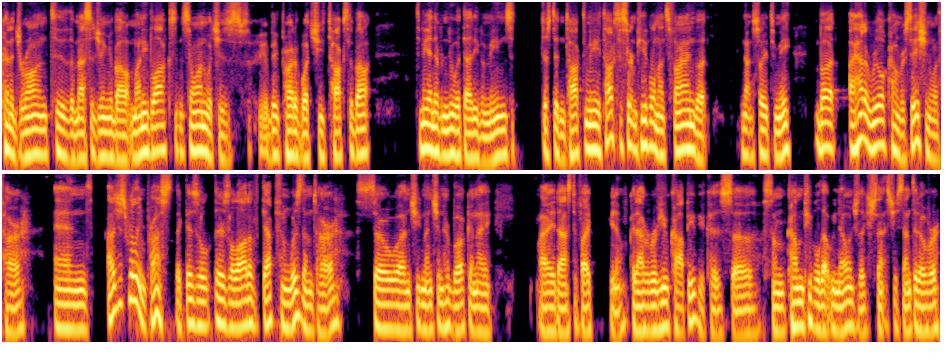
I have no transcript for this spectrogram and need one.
kind of drawn to the messaging about money blocks and so on, which is a big part of what she talks about. To me, I never knew what that even means. Just didn't talk to me. It talks to certain people, and that's fine, but not necessarily to me. But I had a real conversation with her, and I was just really impressed. Like there's a there's a lot of depth and wisdom to her. So uh, and she'd mentioned her book, and I I had asked if I you know could have a review copy because uh, some common people that we know, and she like she sent, she sent it over.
